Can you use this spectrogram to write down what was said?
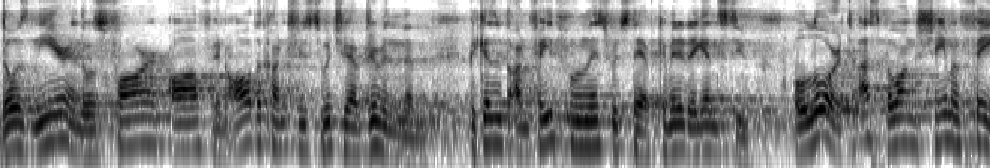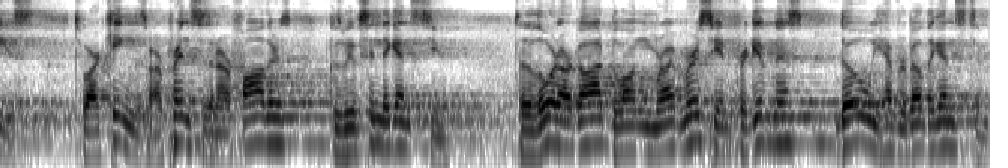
those near and those far off in all the countries to which you have driven them, because of the unfaithfulness which they have committed against you. O Lord, to us belongs shame of face, to our kings, our princes, and our fathers, because we have sinned against you. To the Lord our God belong mercy and forgiveness, though we have rebelled against him.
